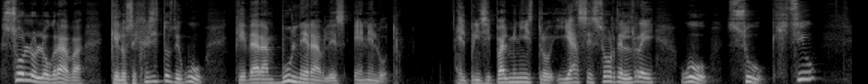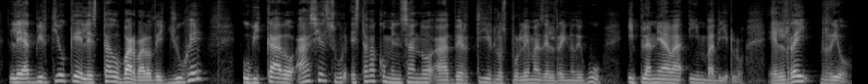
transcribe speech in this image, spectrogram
solo lograba que los ejércitos de Wu quedaran vulnerables en el otro. El principal ministro y asesor del rey Wu Su-xiu le advirtió que el estado bárbaro de Yuhe ubicado hacia el sur, estaba comenzando a advertir los problemas del reino de Wu y planeaba invadirlo. El rey rió.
